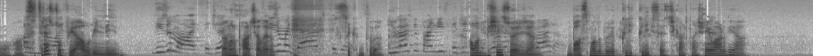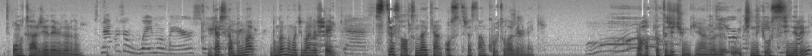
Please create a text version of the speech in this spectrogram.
Oha stres topu ya bu bildiğin. Ben onu parçalarım. Sıkıntıda. Ama bir şey söyleyeceğim. Basmalı böyle klik klik ses çıkartan şey vardı ya. Onu tercih edebilirdim. Gerçekten bunlar bunların amacı bence şey. Stres altındayken o stresten kurtulabilmek. Rahatlatıcı çünkü yani böyle o içindeki o siniri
